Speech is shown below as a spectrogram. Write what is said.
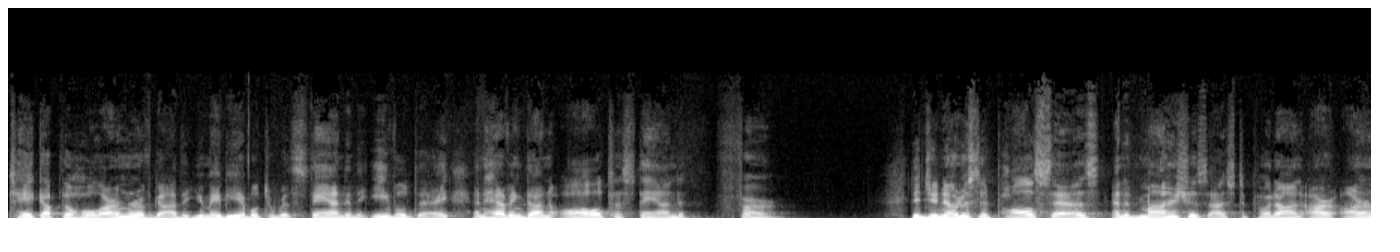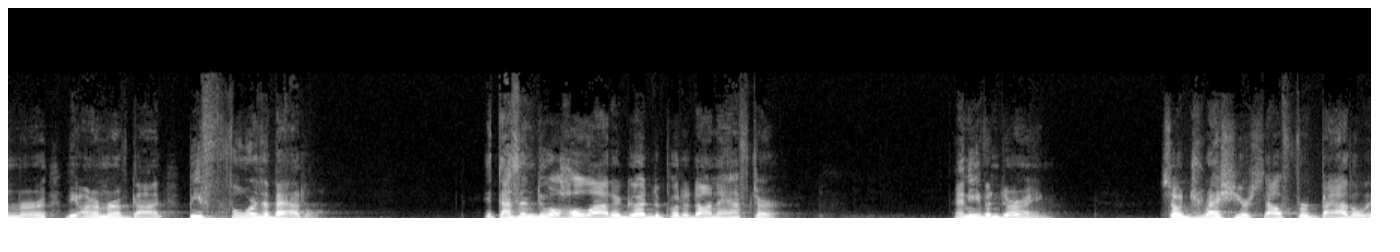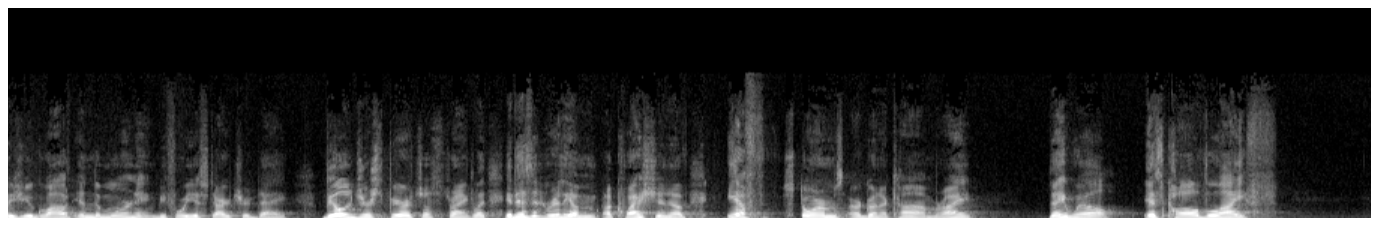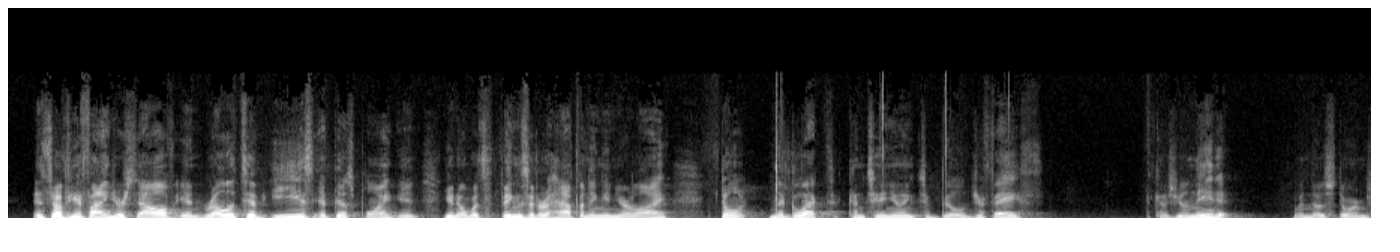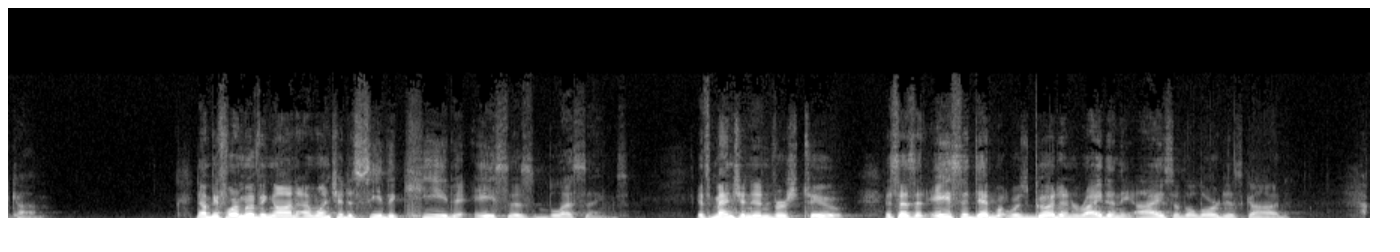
take up the whole armor of God that you may be able to withstand in the evil day, and having done all, to stand firm. Did you notice that Paul says and admonishes us to put on our armor, the armor of God, before the battle? It doesn't do a whole lot of good to put it on after and even during. So dress yourself for battle as you go out in the morning before you start your day. Build your spiritual strength. It isn't really a, a question of if storms are going to come, right? They will. It's called life. And so if you find yourself in relative ease at this point, in, you know, with things that are happening in your life, don't neglect continuing to build your faith because you'll need it when those storms come. Now, before moving on, I want you to see the key to Asa's blessings. It's mentioned in verse 2. It says that Asa did what was good and right in the eyes of the Lord his God.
